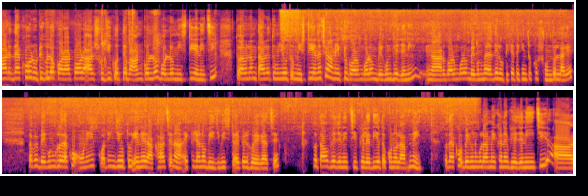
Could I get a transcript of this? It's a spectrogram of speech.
আর দেখো, রুটিগুলো করার পর আর সুজি করতে বারণ করল, বলল, মিষ্টি এনেছি। তো আমি বললাম, তাহলে তুমি যেহেতু মিষ্টি এনেছো, আমি একটু গরম গরম বেগুন ভেজে নিই। আর গরম গরম বেগুন ভাজা দিয়ে রুটি খেতে কিন্তু খুব সুন্দর লাগে। তবে বেগুনগুলো দেখো, অনেক কদিন যেহেতু এনে রাখা আছে না, একটু যেন বীজ বীজ টাইপের হয়ে গেছে। তো তাও ভেজে নিচ্ছি, ফেলে দিয়ে তো কোনো লাভ নেই। তো দেখো, বেগুনগুলো আমি এখানে ভেজে নিয়েছি। আর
